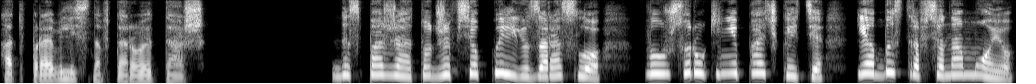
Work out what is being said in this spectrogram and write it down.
отправились на второй этаж. «Госпожа, тут же все пылью заросло. Вы уж руки не пачкайте, я быстро все намою».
